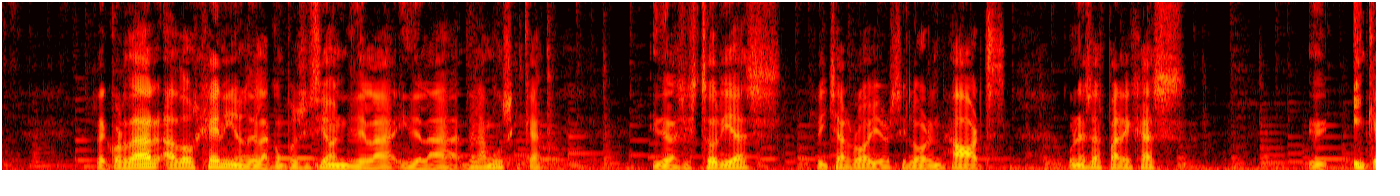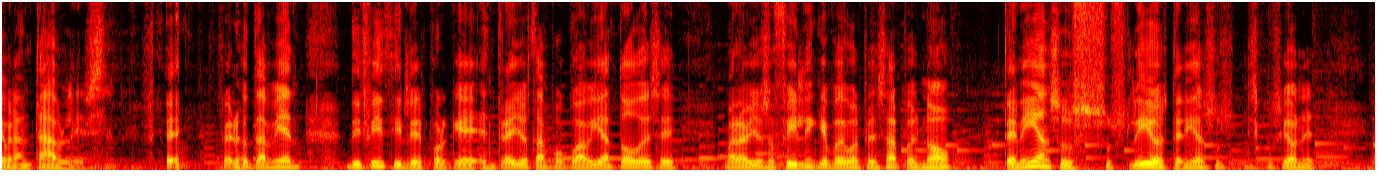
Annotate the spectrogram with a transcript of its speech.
Recordar a dos genios de la composición y de la, y de la, de la música y de las historias, Richard Rogers y Lauren Hart, una de esas parejas eh, inquebrantables, pero también difíciles porque entre ellos tampoco había todo ese maravilloso feeling que podemos pensar, pues no, tenían sus, sus líos, tenían sus discusiones,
